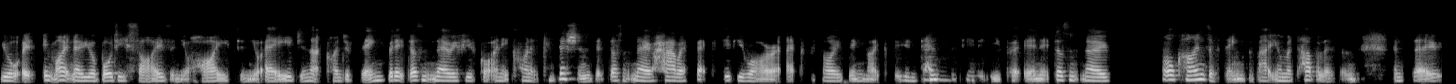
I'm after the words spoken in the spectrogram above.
your it, it, might know your body size and your height and your age and that kind of thing but it doesn't know if you've got any chronic conditions it doesn't know how effective you are at exercising like the mm. intensity mm. that you put in it doesn't know all kinds of things about your metabolism. And so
